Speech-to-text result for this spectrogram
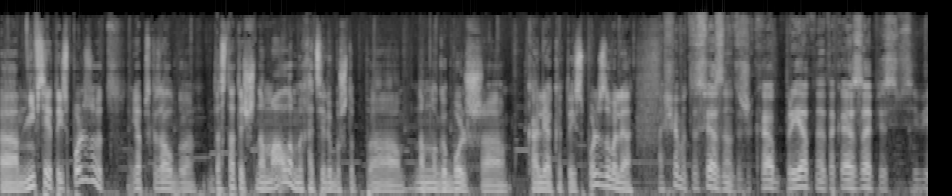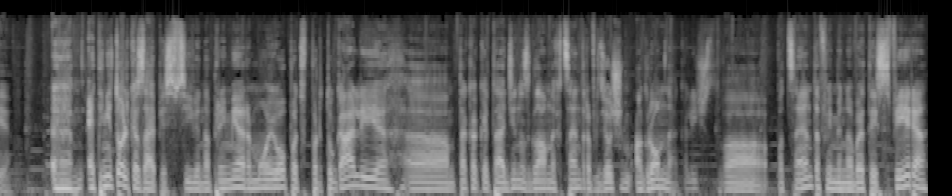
не все это используют, я бы сказал бы, достаточно мало. Мы хотели бы, чтобы э, намного больше коллег это использовали. А с чем это связано? Это же приятная такая запись в себе. Эм, это не только запись в CV. Например, мой опыт в Португалии, э, так как это один из главных центров, где очень огромное количество пациентов именно в этой сфере,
